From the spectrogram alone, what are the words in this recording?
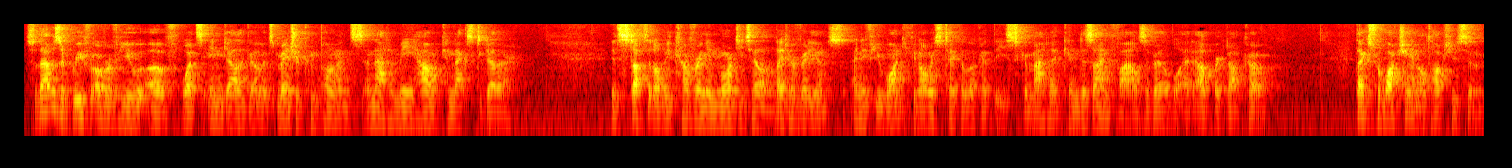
So that was a brief overview of what's in Galago, its major components, anatomy, how it connects together. It's stuff that I'll be covering in more detail in later videos, and if you want, you can always take a look at the schematic and design files available at outbreak.co. Thanks for watching, and I'll talk to you soon.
